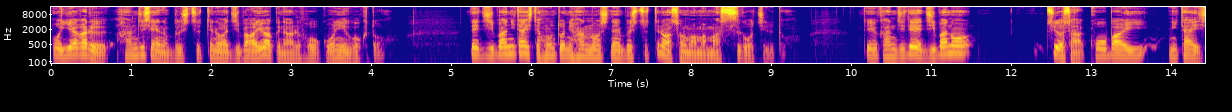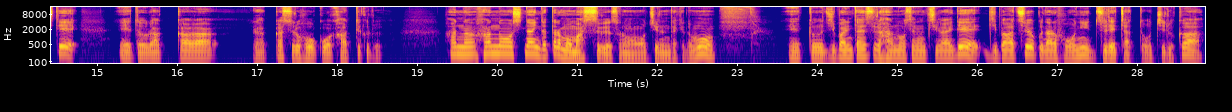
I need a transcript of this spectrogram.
を嫌がる反磁性の物質っていうのは磁場が弱くなる方向に動くと。で、磁場に対して本当に反応しない物質っていうのはそのまままっすぐ落ちると。っていう感じで、磁場の強さ、勾配に対して、えっ、ー、と、落下が、落下する方向が変わってくる。反応、反応しないんだったらもうまっすぐそのまま落ちるんだけども、えっ、と、磁場に対する反応性の違いで、磁場が強くなる方にずれちゃって落ちるか、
